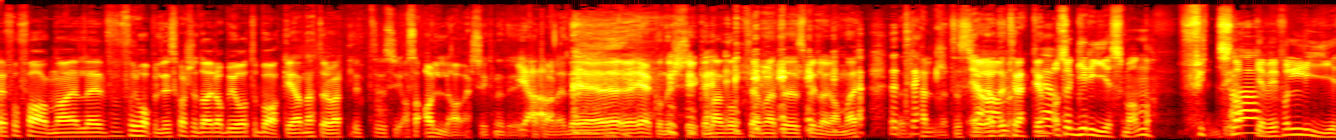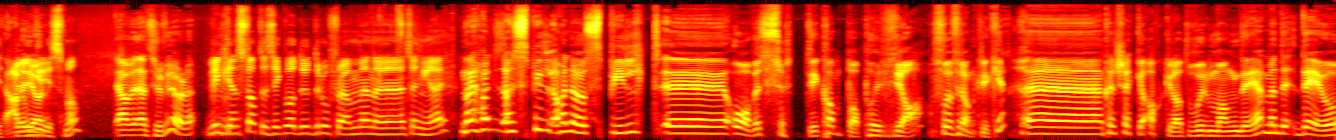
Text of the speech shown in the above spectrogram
eh, Fofana eller forhåpentligvis kanskje da Rabiot tilbake igjen etter å ha vært litt syk. Altså, alle har vært syke nede i Ja. Qatar. Det har gått til med til spillerne der. Det er trekk. Helvetes, Ja, ja, det er trekken. Ja. Altså Grismann, da. Snakker vi for lite Ja, om. Grismann? Ja, jeg tror vi gjør det. Hvilken statistikk var det du dro frem med denne sendinga her? Nei, han, han, spill, han har jo spilt eh, over 70 kamper på rad for Frankrike. Eh, jeg kan sjekke akkurat hvor mange det er, men det, det er jo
